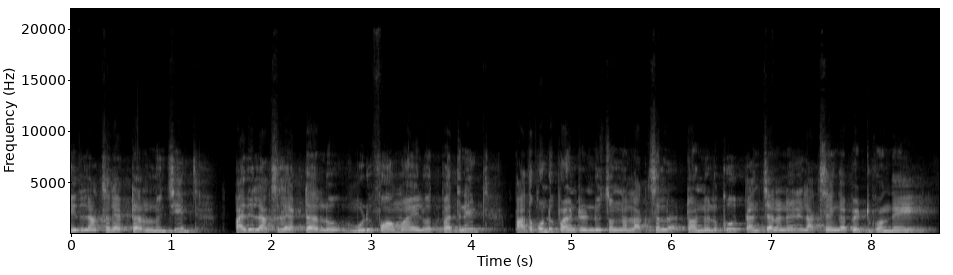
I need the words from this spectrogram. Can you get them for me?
ఐదు లక్షల హెక్టార్ల నుంచి పది లక్షల హెక్టార్లు ముడి ఫామ్ ఆయిల్ ఉత్పత్తిని పదకొండు పాయింట్ రెండు సున్నా లక్షల టన్నులకు పెంచాలని లక్ష్యంగా పెట్టుకుంది.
